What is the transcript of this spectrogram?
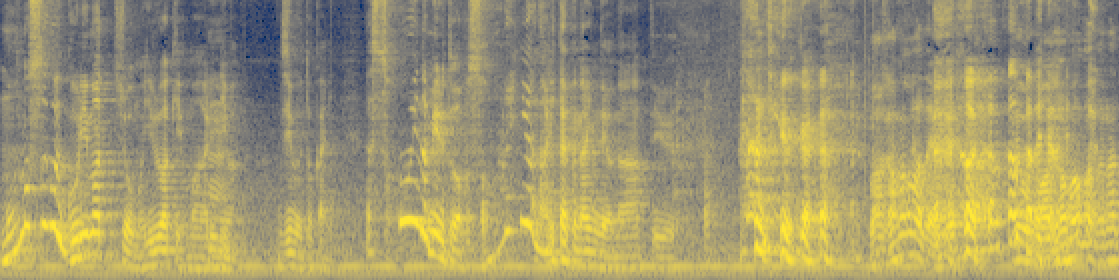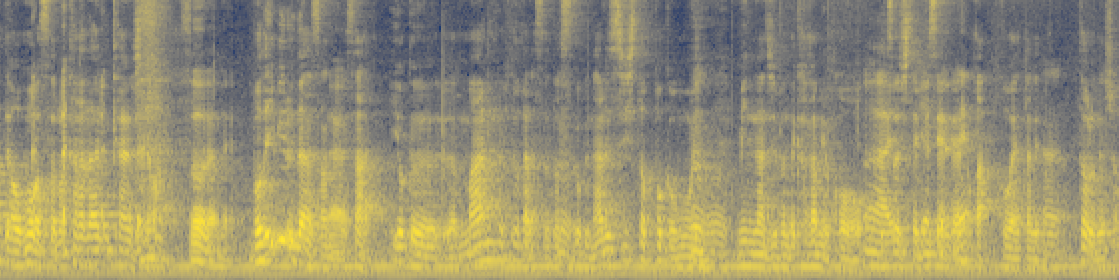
ものすごいゴリマッチョもいるわけよ周りには、ジムとかに。そういうの見るとそれにはなりたくないんだよなっていう。なんていうのかなわがままだよね。でもわがままだなって思うその体に関しては。そうだね。ボディビルダーさんってさよく周りの人からするとすごくナルシストっぽく思うよ、うんうん。みんな自分で鏡をこうはい映して見せたりとかこうやったりとか。うん撮るでしょ。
